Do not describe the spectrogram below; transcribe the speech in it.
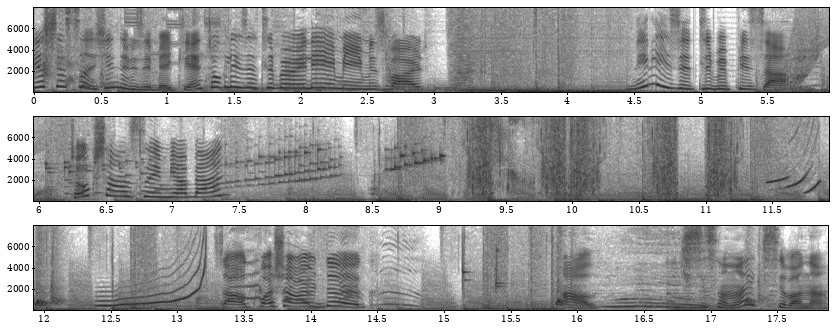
Yaşasın şimdi bizi bekleyen çok lezzetli bir öğle yemeğimiz var. Ne lezzetli bir pizza. Çok şanslıyım ya ben. Zak başardık. Al. İkisi sana ikisi bana.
